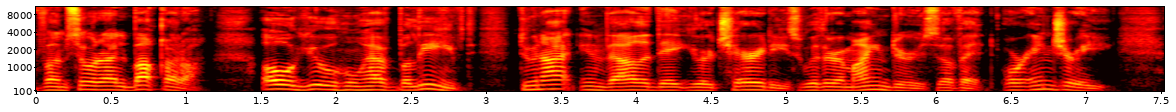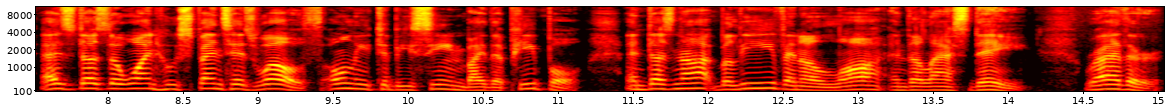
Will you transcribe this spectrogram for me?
from Surah Al Baqarah, O you who have believed, do not invalidate your charities with reminders of it or injury, as does the one who spends his wealth only to be seen by the people, and does not believe in Allah and the Last Day. Rather,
